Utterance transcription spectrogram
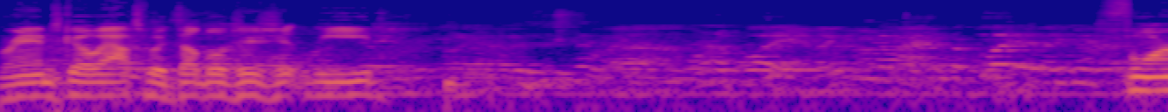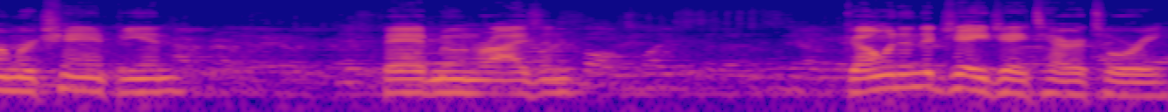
Rams go out to a double digit lead. former champion, Bad Moon Rising, going into JJ territory.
